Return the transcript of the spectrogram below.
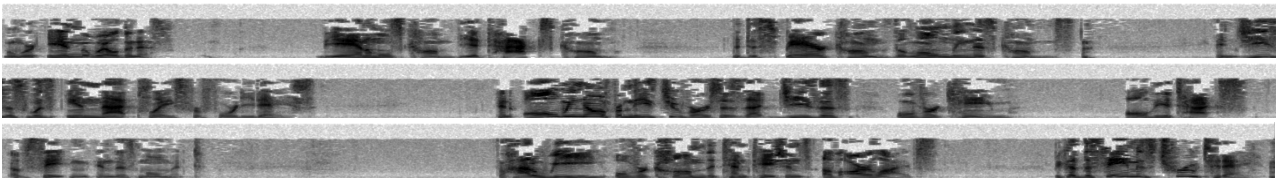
when we're in the wilderness, the animals come, the attacks come, the despair comes, the loneliness comes. And Jesus was in that place for 40 days. And all we know from these two verses that Jesus overcame all the attacks of Satan in this moment. So, how do we overcome the temptations of our lives? Because the same is true today.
